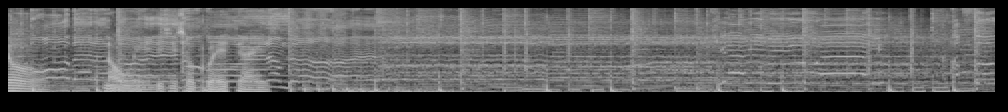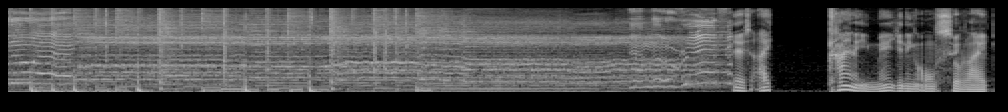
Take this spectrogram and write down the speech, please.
Yo, no way, this is so great, guys. Yes, I kind of imagining also like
